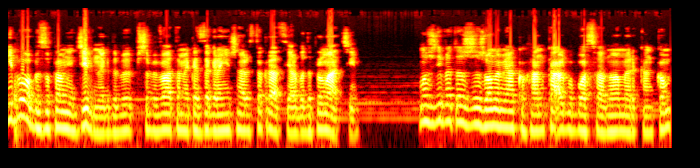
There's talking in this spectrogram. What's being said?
Nie byłoby zupełnie dziwne, gdyby przebywała tam jakaś zagraniczna arystokracja albo dyplomaci. Możliwe też, że żona miała kochanka albo była sławną Amerykanką,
